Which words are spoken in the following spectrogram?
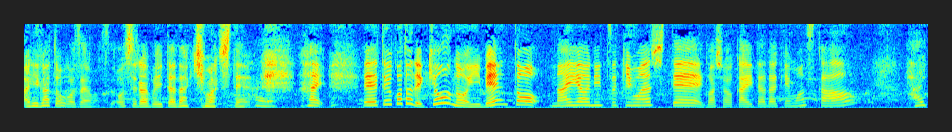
ありがとうございます。お調べいただきまして、はい。はい、えー、ということで今日のイベント内容につきましてご紹介いただけますか？はい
